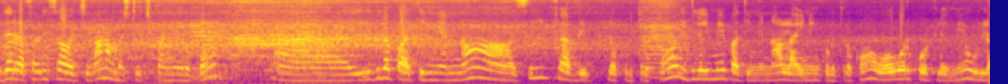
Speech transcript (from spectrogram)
இதை ரெஃபரன்ஸாக வச்சு தான் நம்ம ஸ்டிச் பண்ணியிருக்கோம். இதில் பார்த்திங்கன்னா சில்க் ஃபேப்ரிக்கில் கொடுத்துருக்கோம். இதுலேயுமே பார்த்திங்கன்னா லைனிங் கொடுத்துருக்கோம். ஓவர் கோட்லேயுமே உள்ள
